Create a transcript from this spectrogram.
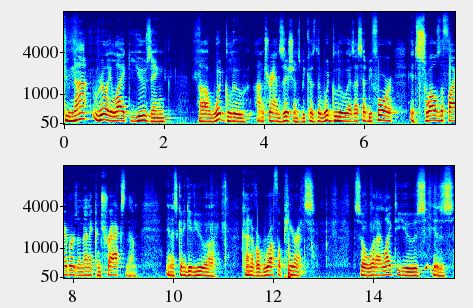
do not really like using uh, wood glue on transitions because the wood glue, as I said before, it swells the fibers and then it contracts them. And it's going to give you a kind of a rough appearance. So what I like to use is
